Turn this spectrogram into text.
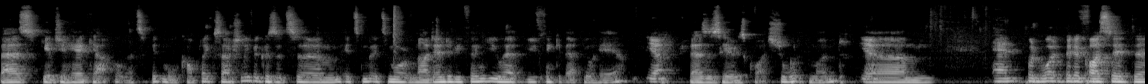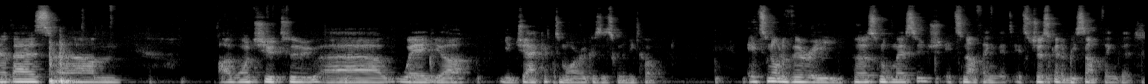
Baz, get your hair cut. Well, that's a bit more complex actually because it's um, it's it's more of an identity thing. You have you think about your hair. Yeah. Baz's hair is quite short at the moment. Yeah. Um, and but what? But if I said, uh, Baz, um, I want you to uh, wear your your jacket tomorrow because it's going to be cold. It's not a very personal message. It's nothing. That, it's just going to be something that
